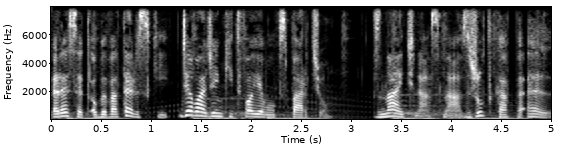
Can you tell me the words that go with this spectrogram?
Reset Obywatelski działa dzięki Twojemu wsparciu. Znajdź nas na zrzutka.pl.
